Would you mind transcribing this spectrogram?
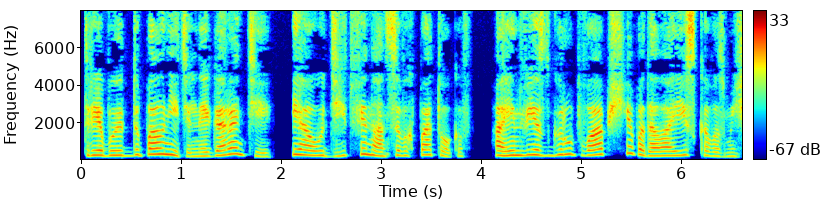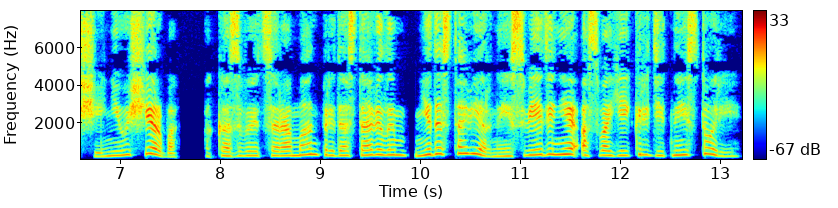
требует дополнительные гарантии и аудит финансовых потоков. А Инвестгрупп вообще подала иск о возмещении ущерба. Оказывается, Роман предоставил им недостоверные сведения о своей кредитной истории.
